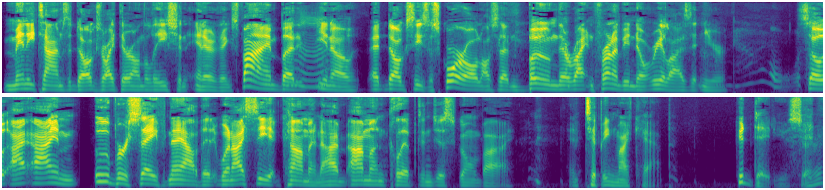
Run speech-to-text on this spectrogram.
many times the dog's right there on the leash and, and everything's fine but mm-hmm. you know that dog sees a squirrel and all of a sudden boom they're right in front of you and don't realize it and you're so I, I'm uber safe now that when I see it coming, I'm, I'm unclipped and just going by and tipping my cap. Good day to you, sir.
